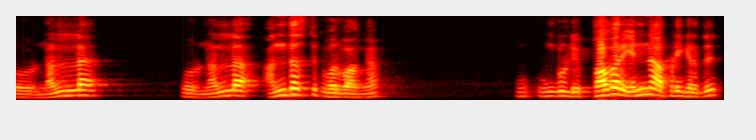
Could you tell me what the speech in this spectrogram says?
ஒரு நல்ல ஒரு நல்ல அந்தஸ்துக்கு வருவாங்க. உ- உங்களுடைய பவர் என்ன அப்படிங்கிறது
